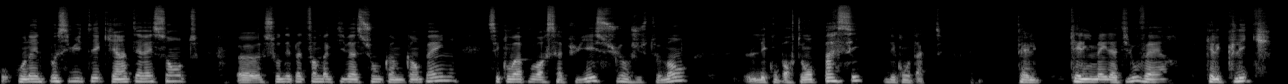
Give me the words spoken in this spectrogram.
a une possibilité qui est intéressante euh, sur des plateformes d'activation comme Campaign, c'est qu'on va pouvoir s'appuyer sur justement les comportements passés des contacts, tels quel email a-t-il ouvert, quel clic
